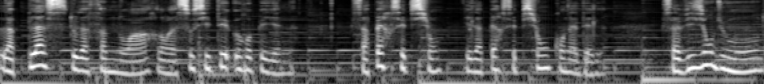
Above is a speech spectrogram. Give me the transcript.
la place de la femme noire dans la société européenne, sa perception et la perception qu'on a d'elle, sa vision du monde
